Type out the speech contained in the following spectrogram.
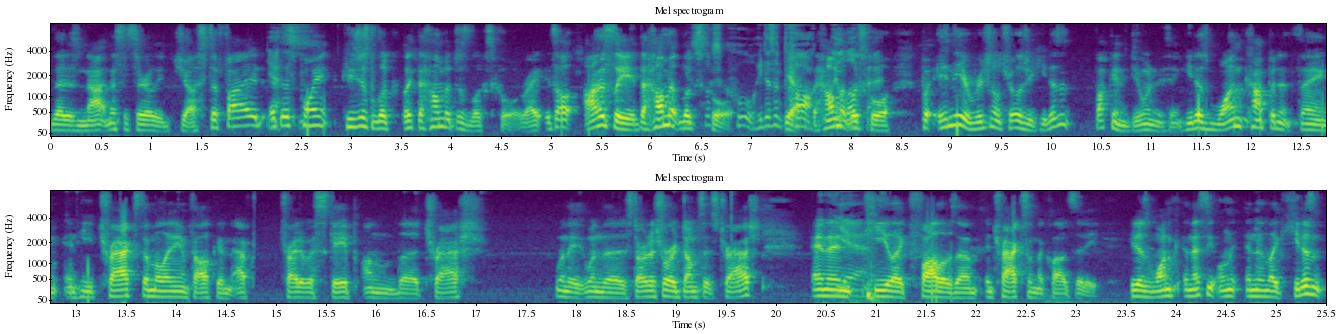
that is not necessarily justified at this point he just look like the helmet just looks cool right it's all honestly the helmet It looks cool cool. He doesn't yeah, talk. the helmet looks that. cool. But in the original trilogy, he doesn't fucking do anything. He does one competent thing, and he tracks the Millennium Falcon after try to escape on the trash when they when the Star Destroyer dumps its trash, and then Yeah. he like follows them and tracks them to Cloud City. He does one, and that's the only. And then like he doesn't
